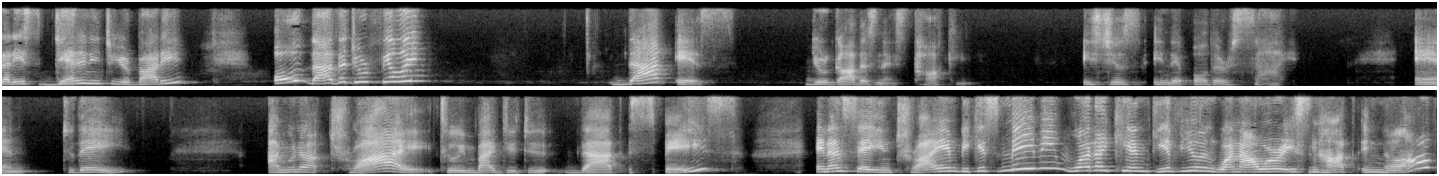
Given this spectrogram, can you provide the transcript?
that is getting into your body, all that that you're feeling, that is your goddessness talking. It's just in the other side. And today, I'm going to try to invite you to that space. And I'm saying trying because maybe what I can give you in one hour is not enough,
